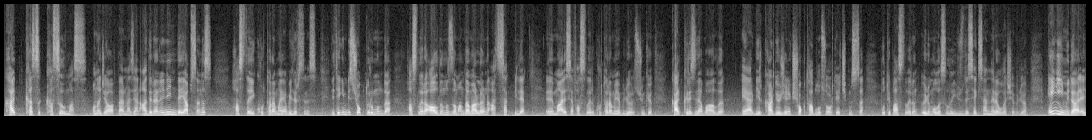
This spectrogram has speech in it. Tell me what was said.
kalp kasık kasılmaz. Ona cevap vermez. Yani adrenalin de yapsanız hastayı kurtaramayabilirsiniz. Nitekim biz şok durumunda hastaları aldığımız zaman damarlarını açsak bile e, maalesef hastaları kurtaramayabiliyoruz. Çünkü kalp krizine bağlı eğer bir kardiyojenik şok tablosu ortaya çıkmışsa bu tip hastaların ölüm olasılığı %80'lere ulaşabiliyor. En iyi müdahale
